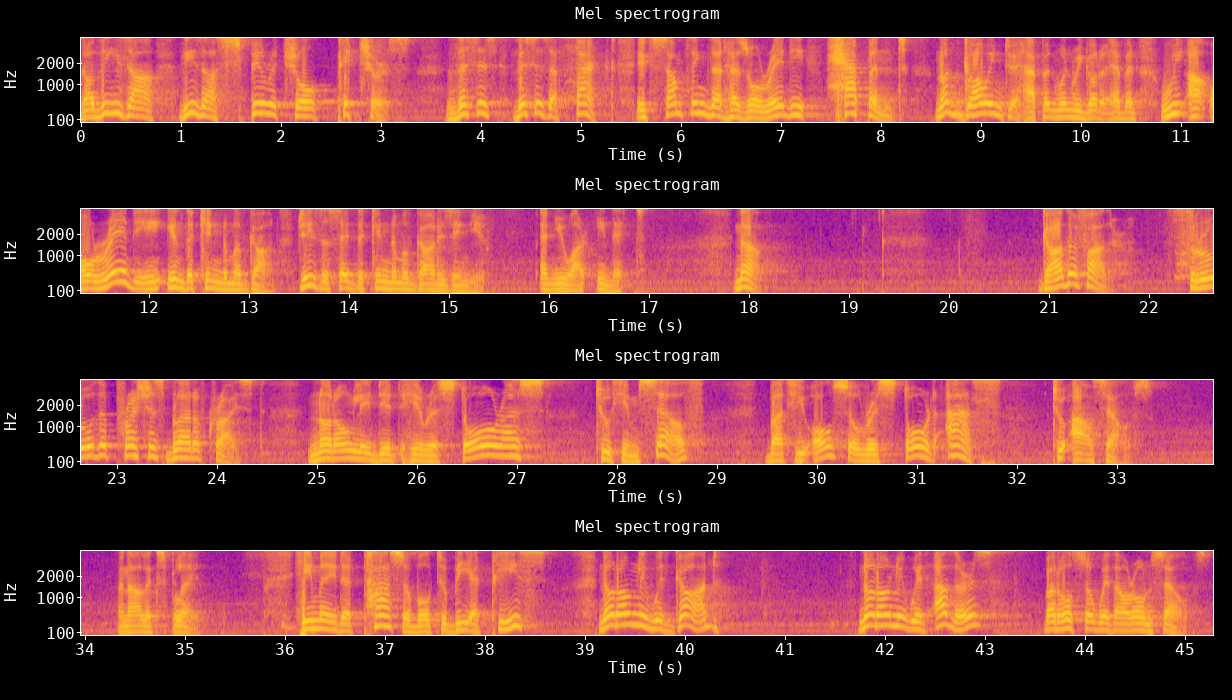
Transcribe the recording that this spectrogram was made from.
Now these are these are spiritual pictures. This is this is a fact. It's something that has already happened not going to happen when we go to heaven. We are already in the kingdom of God. Jesus said, The kingdom of God is in you and you are in it. Now, God the Father, through the precious blood of Christ, not only did He restore us to Himself, but He also restored us to ourselves. And I'll explain. He made it possible to be at peace, not only with God, not only with others, but also with our own selves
